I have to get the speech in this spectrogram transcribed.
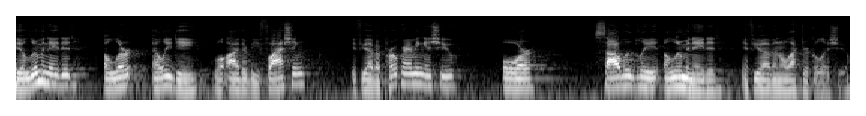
The illuminated alert LED will either be flashing if you have a programming issue or solidly illuminated if you have an electrical issue.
